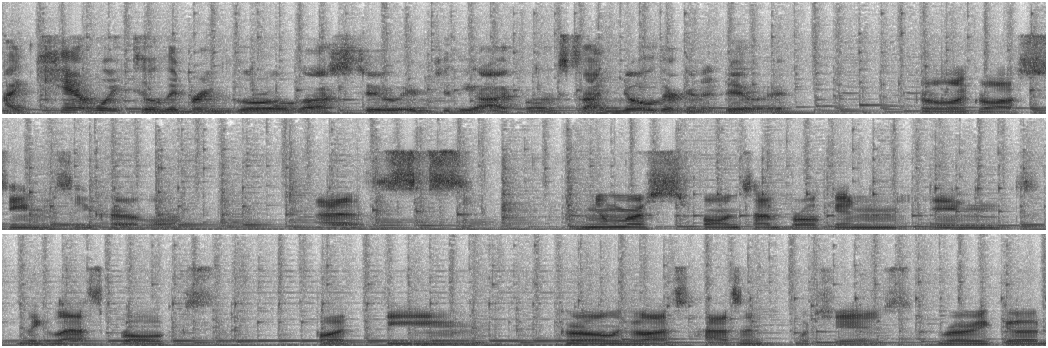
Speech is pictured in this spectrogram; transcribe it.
I can't wait till they bring Gorilla Glass 2 into the iPhones because I know they're going to do it. Gorilla Glass seems incredible, as numerous phones have broken and the glass broke, but the Gorilla Glass hasn't, which is very good.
